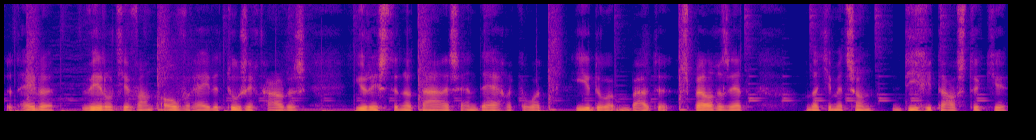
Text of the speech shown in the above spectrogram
het hele wereldje van overheden, toezichthouders, juristen, notarissen en dergelijke wordt hierdoor buiten spel gezet, omdat je met zo'n digitaal stukje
